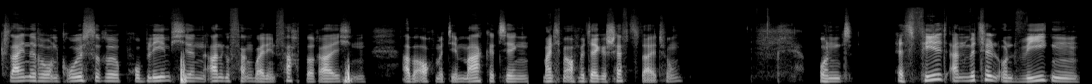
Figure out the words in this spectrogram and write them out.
kleinere und größere Problemchen, angefangen bei den Fachbereichen, aber auch mit dem Marketing, manchmal auch mit der Geschäftsleitung. Und es fehlt an Mitteln und Wegen,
